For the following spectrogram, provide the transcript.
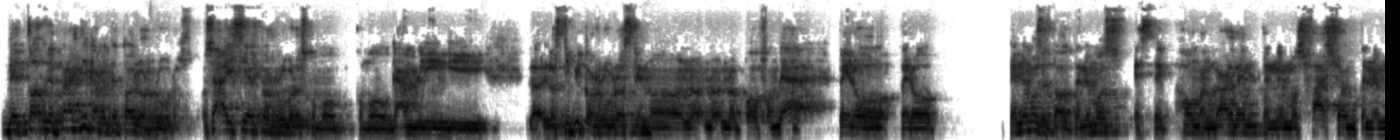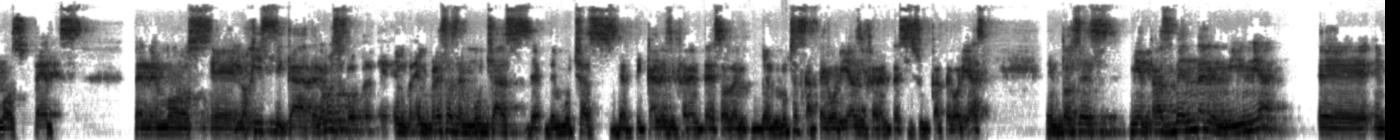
de, de prácticamente todos los rubros. O sea, hay ciertos rubros como, como gambling y los típicos rubros que no, no, no, puedo fondear, pero, pero tenemos de todo. Tenemos este home and garden, tenemos fashion, tenemos pets, tenemos eh, logística, tenemos eh, em, empresas de muchas, de, muchas verticales diferentes o de, muchas categorías diferentes y subcategorías. Entonces, mientras vendan en línea, eh, en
